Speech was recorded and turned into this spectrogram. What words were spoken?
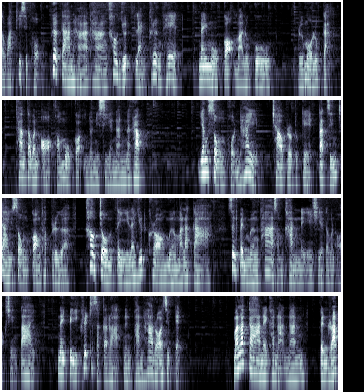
ตวรรษที่ 16 เพื่อการหาทางเข้ายึดแหล่งเครื่องเทศ ในหมู่เกาะมาลูกู หรือโมลุกะ ทางตะวันออกของหมู่เกาะอินโดนีเซียนั้นนะครับ ยังส่งผลให้ชาวโปรตุเกสตัดสินใจส่งกองทัพเรือ เข้าโจมตีและยึดครองเมืองมะละกา ซึ่งเป็นเมืองท่าสำคัญในเอเชียตะวันออกเฉียงใต้ ในปีคริสตศักราช 1511มะละกาในขณะนั้นเป็นรัฐ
